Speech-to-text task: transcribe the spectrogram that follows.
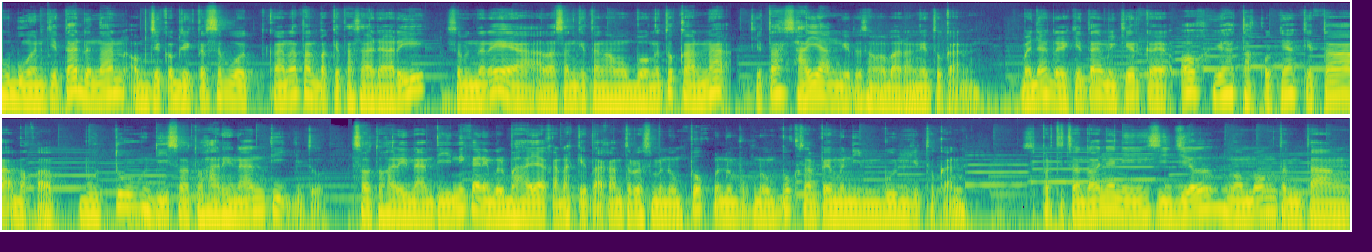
hubungan kita dengan objek-objek tersebut. Karena tanpa kita sadari, sebenarnya ya alasan kita nggak mau buang itu karena kita sayang gitu sama barang itu kan banyak dari kita yang mikir kayak oh ya takutnya kita bakal butuh di suatu hari nanti gitu suatu hari nanti ini kan yang berbahaya karena kita akan terus menumpuk menumpuk numpuk sampai menimbun gitu kan. Seperti contohnya nih si Jill ngomong tentang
